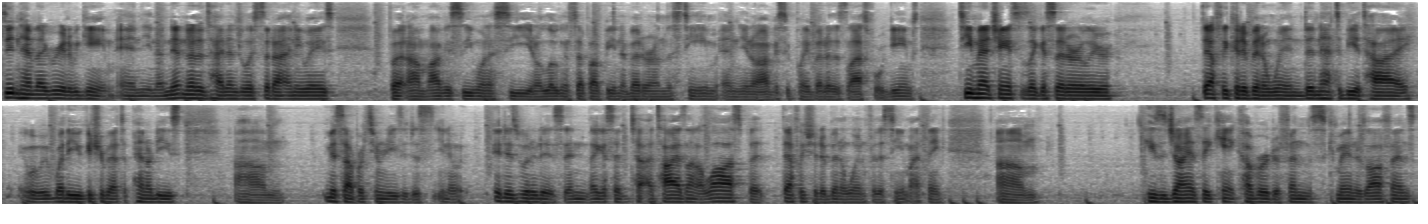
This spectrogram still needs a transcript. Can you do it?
didn't have that great of a game, and you know none of the tight ends really stood out anyways. But um, obviously, you want to see you know Logan step up, being a better on this team, and you know obviously play better this last four games. Team had chances, like I said earlier. Definitely could have been a win. Didn't have to be a tie. Whether you contribute that to penalties, um, missed opportunities, it just you know it is what it is. And like I said, a tie is not a loss, but definitely should have been a win for this team. I think. Um, He's the Giants. They can't cover defend the Commanders' offense.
